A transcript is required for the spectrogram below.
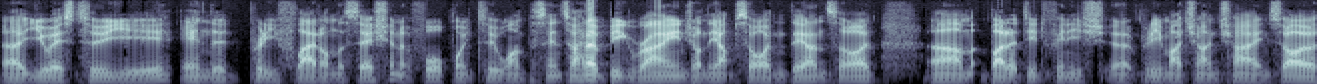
uh, US two-year ended pretty flat on the session at 4.21%. So it had a big range on the upside and downside, um, but it did finish uh, pretty much unchanged. So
